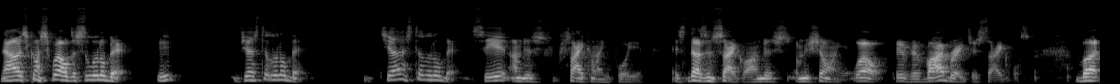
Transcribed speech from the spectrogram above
Now it's going to swell just a little bit. Just a little bit. Just a little bit. See it? I'm just cycling for you. It doesn't cycle. I'm just I'm just showing you. Well, if it vibrates, it cycles. But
